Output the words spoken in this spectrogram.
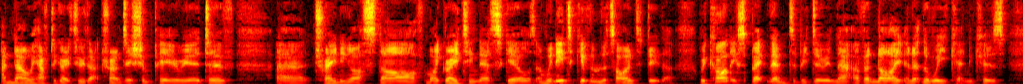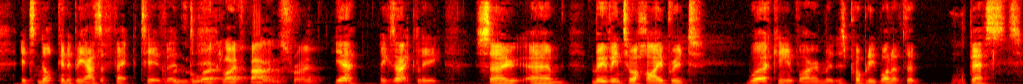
and now we have to go through that transition period of uh, training our staff, migrating their skills, and we need to give them the time to do that. We can't expect them to be doing that of a night and at the weekend because it's not going to be as effective and work life balance, right? yeah, exactly. So um, moving to a hybrid working environment is probably one of the best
